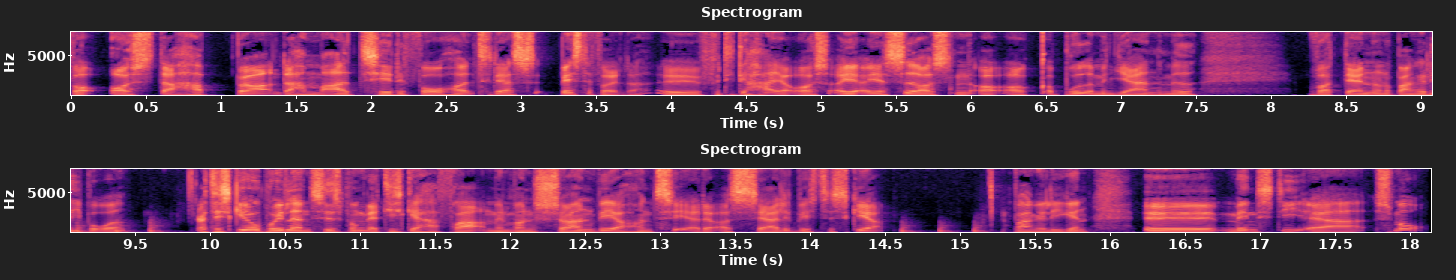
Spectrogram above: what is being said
for os, der har børn, der har meget tætte forhold til deres bedsteforældre. Øh, fordi det har jeg også, og jeg, jeg sidder også sådan og, og, og bryder min hjerne med, hvordan, og nu banker lige bordet, og det sker jo på et eller andet tidspunkt, at de skal herfra, men hvordan søren ved at håndtere det, og særligt hvis det sker, banker lige igen, øh, mens de er små,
